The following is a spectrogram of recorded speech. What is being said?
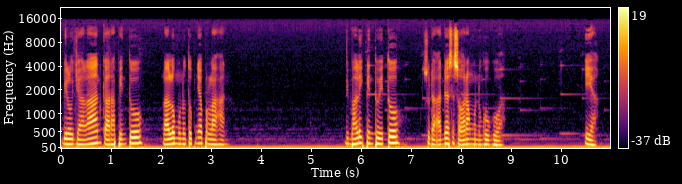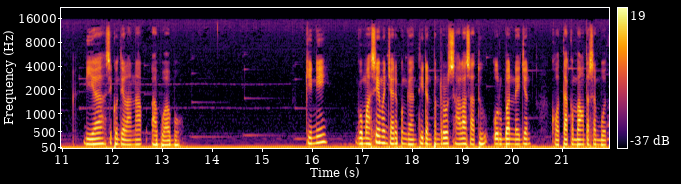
Bilo jalan ke arah pintu, lalu menutupnya perlahan. Di balik pintu itu sudah ada seseorang menunggu gua. Iya, dia si kuntilanak abu-abu. Kini gue masih mencari pengganti dan penerus salah satu urban legend kota kembang tersebut.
